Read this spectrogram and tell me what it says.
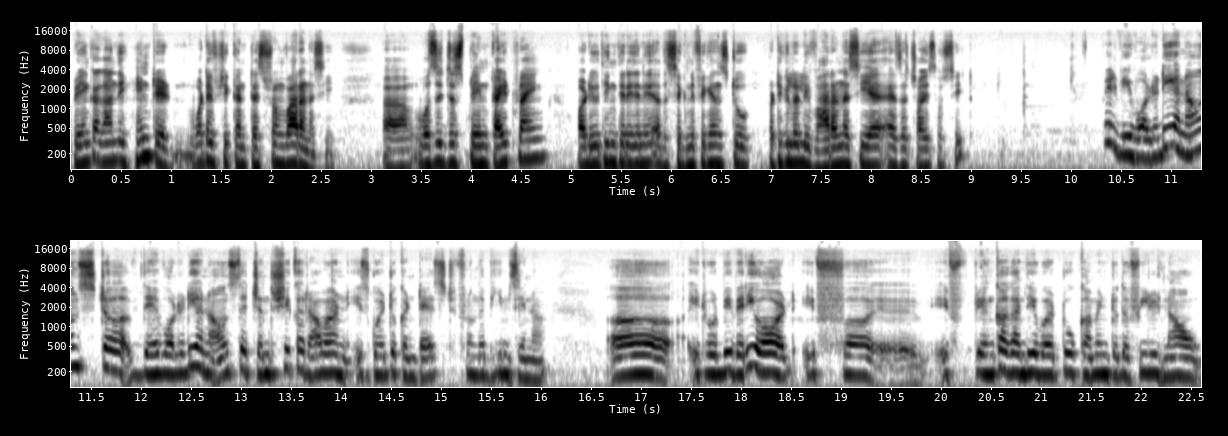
Priyanka Gandhi hinted, what if she contests from Varanasi? Uh, was it just plain kite flying, or do you think there is any other significance to particularly Varanasi as a choice of seat? Well, we've already announced, uh, they have already announced that Chandrasekhar Ravan is going to contest from the Bhim Sena. Uh, it would be very odd if uh, if Priyanka Gandhi were to come into the field now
